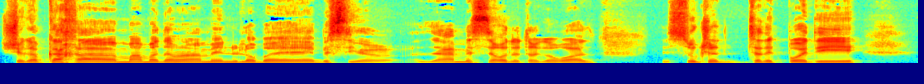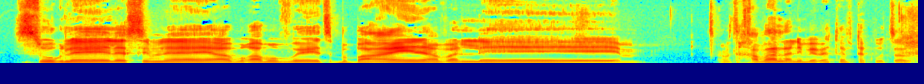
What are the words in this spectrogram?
שגם ככה מעמד המאמן לא ב- בסיר, זה היה מסר עוד יותר גרוע. זה סוג של צדק פואטי, סוג לשים לאברמוב אצבע בעין, אבל... אה, אבל זה חבל, אני באמת אוהב את הקבוצה הזאת.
